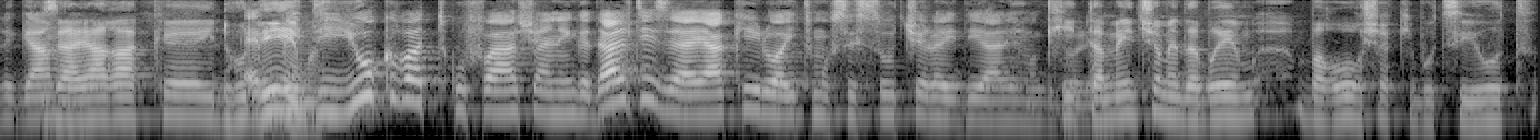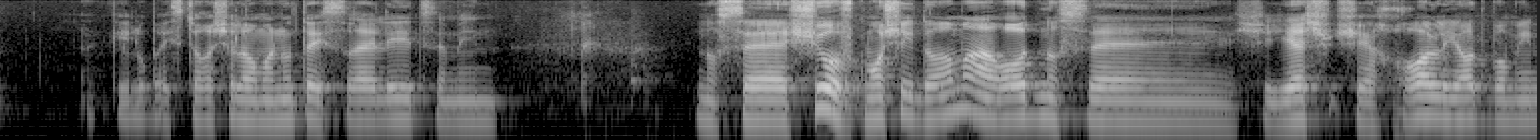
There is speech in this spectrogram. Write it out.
לגמרי. זה היה רק אה, הדהודים. בדיוק בתקופה שאני גדלתי, זה היה כאילו ההתמוססות של האידיאלים הגדולים. כי תמיד כשמדברים, ברור שהקיבוציות כאילו בהיסטוריה של האומנות הישראלית זה מין נושא, שוב, כמו שעידו אמר, עוד נושא שיש, שיכול להיות בו מן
